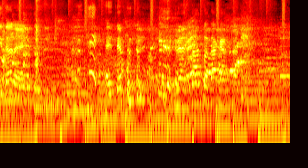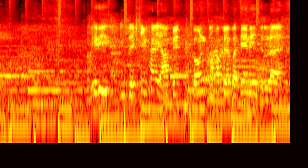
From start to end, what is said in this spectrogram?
इधर है। ऐसे मतलब रास्ता तो पता करता वेरी इंटरेस्टिंग है, यहाँ पे। कौन, कहाँ पे पता नहीं चल रहा है।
